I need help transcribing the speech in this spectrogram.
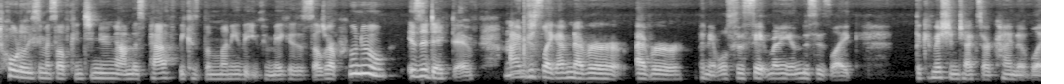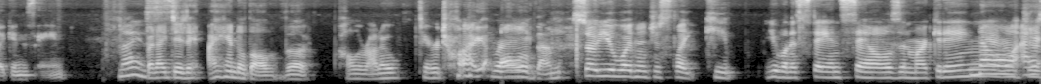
totally see myself continuing on this path because the money that you can make as a sales rep, who knew, is addictive. I'm just like I've never ever been able to save money, and this is like the commission checks are kind of like insane. nice. But I did I handled all the Colorado territory, all of them. So you wouldn't just like keep. You want to stay in sales and marketing? No, and I,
